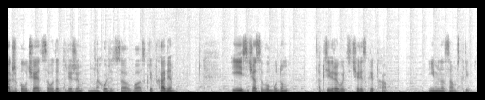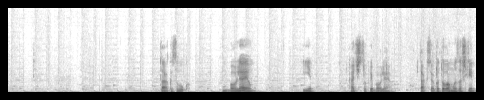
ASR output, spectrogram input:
Также получается вот этот режим находится в скрипт хабе. И сейчас его будем активировать через скрипт хаб. Именно сам скрипт. Так, звук убавляю. И качество прибавляю. Так, все готово, мы зашли.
